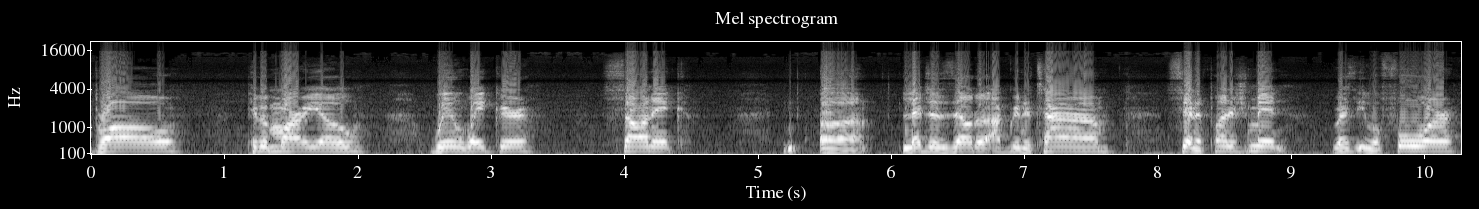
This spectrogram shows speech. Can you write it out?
Brawl, Paper Mario, Wind Waker, Sonic, uh, Legend of Zelda: Ocarina of Time, Sin Punishment, Resident Evil 4.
